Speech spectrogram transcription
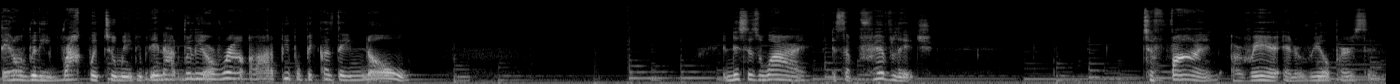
they don't really rock with too many people. They're not really around a lot of people because they know. And this is why it's a privilege to find a rare and a real person.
